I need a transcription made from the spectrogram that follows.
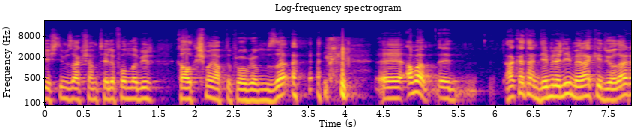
geçtiğimiz akşam telefonla bir kalkışma yaptı programımıza. E, ama e, hakikaten Demireli'yi merak ediyorlar.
